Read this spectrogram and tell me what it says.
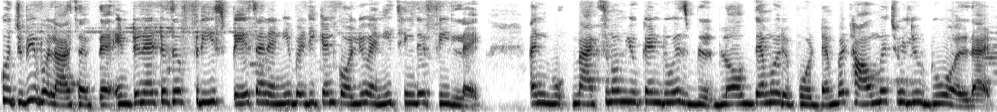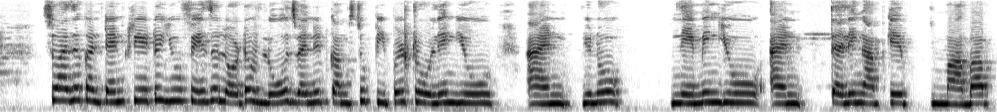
कुछ भी बुला सकता है। Internet is a free space and anybody can call you anything they feel like and maximum you can do is block them और report them but how much will you do all that so as a content creator you face a lot of lows when it comes to people trolling you and you know naming you and telling आपके माँ बाप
